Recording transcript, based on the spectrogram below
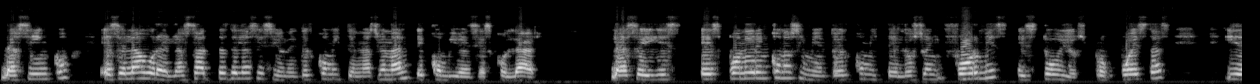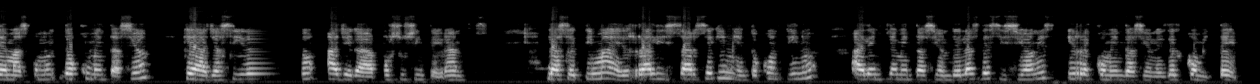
La cinco es elaborar las actas de las sesiones del Comité Nacional de Convivencia Escolar. La seis es poner en conocimiento del comité los informes, estudios, propuestas y demás documentación que haya sido allegada por sus integrantes. La séptima es realizar seguimiento continuo a la implementación de las decisiones y recomendaciones del comité.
